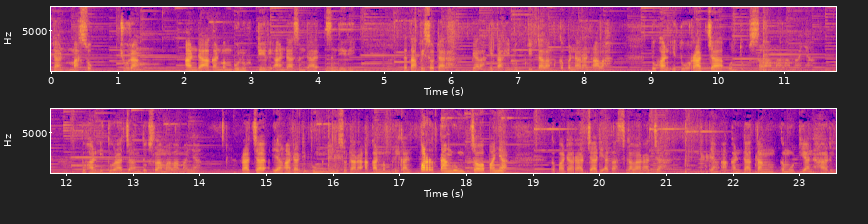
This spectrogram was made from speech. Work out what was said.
dan masuk jurang. Anda akan membunuh diri Anda sendiri. Tetapi saudara, biarlah kita hidup di dalam kebenaran Allah. Tuhan itu raja untuk selama-lamanya. Tuhan itu raja untuk selama-lamanya. Raja yang ada di bumi ini saudara akan memberikan pertanggungjawabannya kepada raja di atas segala raja yang akan datang kemudian hari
